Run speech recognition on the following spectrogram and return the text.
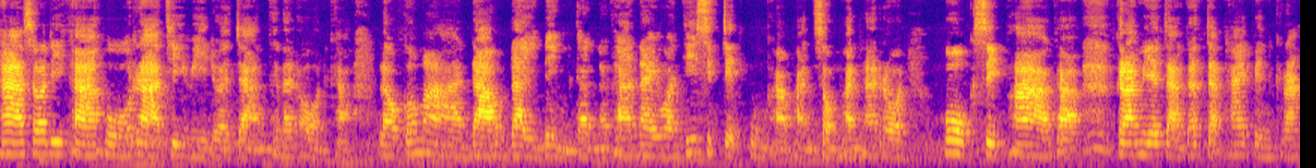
ค่ะ สวัสดีค่ะ โหราทีวีโดยอาจารย์ธนดอ่อนค่ะ เราก็มาดาวใดเด่นกันนะคะ ในวันที่ 17 กุมภาพันธ์ 2565 ค่ะ ครั้งนี้อาจารย์ก็จัดให้เป็นครั้ง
